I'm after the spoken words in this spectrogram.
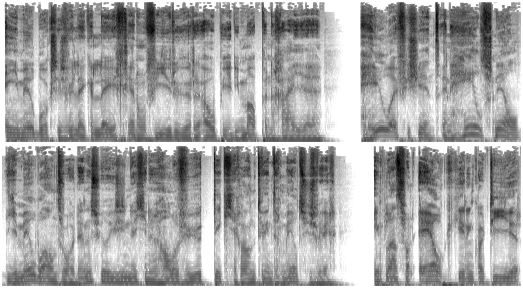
En je mailbox is weer lekker leeg. En om vier uur open je die map. En dan ga je heel efficiënt en heel snel je mail beantwoorden. En dan zul je zien dat je in een half uur tik je gewoon twintig mailtjes weg. In plaats van elke keer een kwartier,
